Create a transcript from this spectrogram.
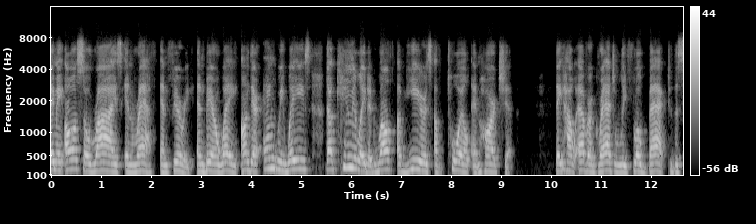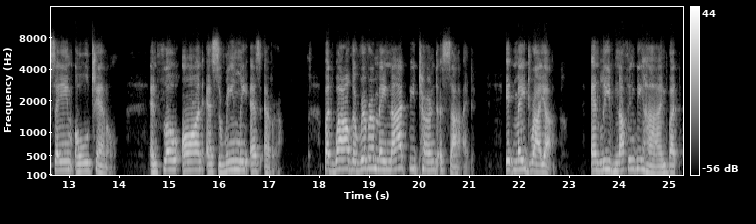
They may also rise in wrath and fury and bear away on their angry waves the accumulated wealth of years of toil and hardship. They, however, gradually flow back to the same old channel and flow on as serenely as ever. But while the river may not be turned aside, it may dry up and leave nothing behind but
